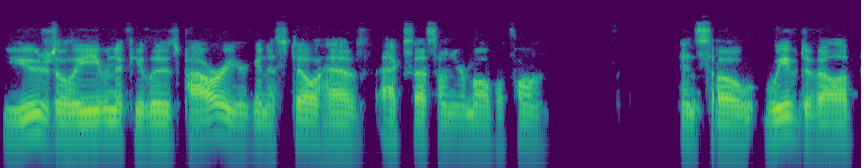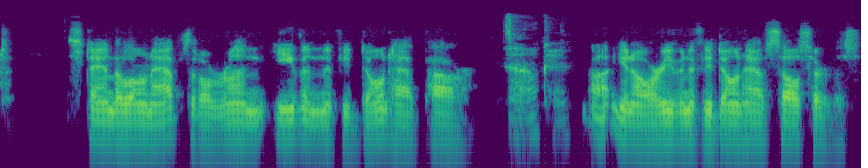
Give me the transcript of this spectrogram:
Usually, even if you lose power, you're going to still have access on your mobile phone. And so we've developed standalone apps that'll run even if you don't have power. Oh, okay. Uh, you know, or even if you don't have cell service,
